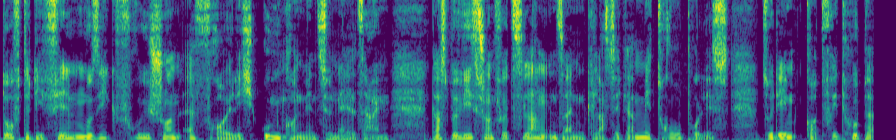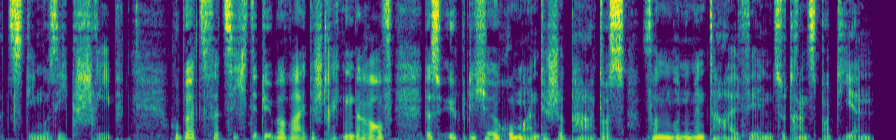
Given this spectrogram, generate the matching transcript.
durfte die Filmmusik früh schon erfreulich unkonventionell sein. Das bewies schon Fritz Lang in seinem Klassiker Metropolis, zu dem Gottfried Huppertz die Musik schrieb. Huppertz verzichtete über weite Strecken darauf, das übliche romantische Pathos von Monumentalfilmen zu transportieren.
